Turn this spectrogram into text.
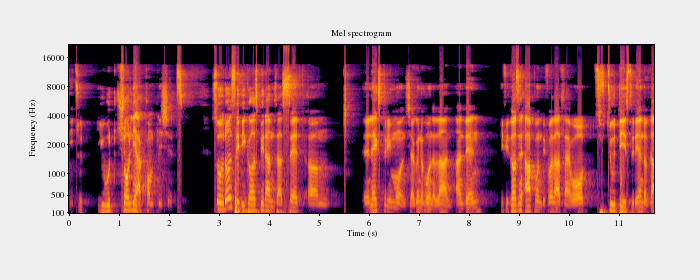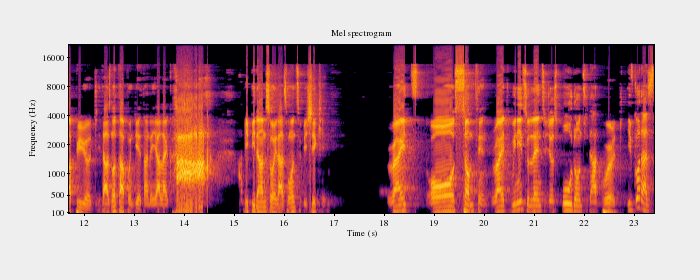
it would, you would surely accomplish it. So don't say because Pete has said, um, in the next three months you're going to own a land, and then if it doesn't happen before that time, or two days to the end of that period, it has not happened yet, and then you're like, ha! Pete Adams soil has want to be shaken. Right? Or something, right? We need to learn to just hold on to that word. If God has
